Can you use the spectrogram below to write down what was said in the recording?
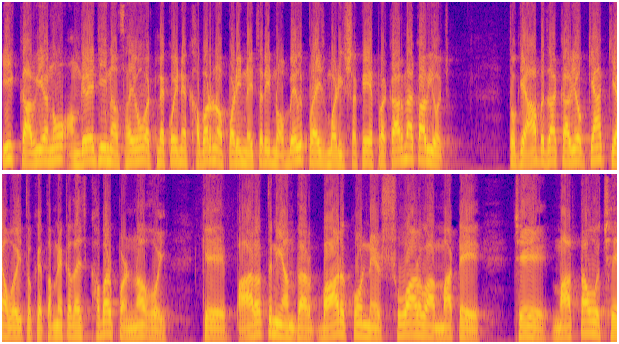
એ કાવ્યનો અંગ્રેજી ન થયો એટલે કોઈને ખબર ન પડી, નહીતર નોબેલ પ્રાઇઝ મળી શકે એ પ્રકારના કાવ્યો છે તો કે આ બધા કાવ્યો ક્યાં ક્યાં હોય તો કે તમને કદાચ ખબર પણ ન હોય કે ભારતની અંદર બાળકોને સુવાડવા માટે જે માતાઓ છે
